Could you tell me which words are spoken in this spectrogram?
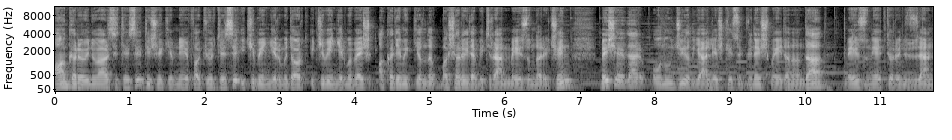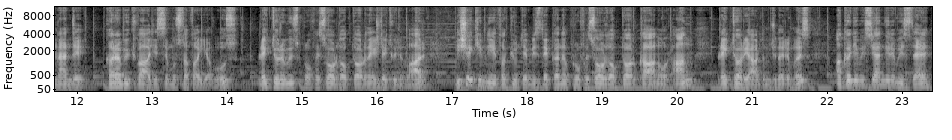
Ankara Üniversitesi Diş Hekimliği Fakültesi 2024-2025 akademik yılını başarıyla bitiren mezunlar için Beşevler 10. yıl yerleşkesi Güneş Meydanı'nda mezuniyet töreni düzenlendi. Karabük Valisi Mustafa Yavuz, Rektörümüz Profesör Doktor Necdet Ünüvar, Diş Hekimliği Fakültemiz Dekanı Profesör Doktor Kaan Orhan, rektör yardımcılarımız, akademisyenlerimizle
